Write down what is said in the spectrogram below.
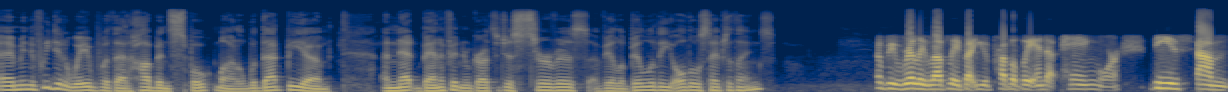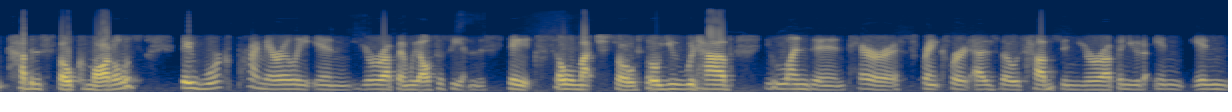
I mean, if we did away with that hub and spoke model, would that be a, a net benefit in regards to just service, availability, all those types of things? It would be really lovely, but you'd probably end up paying more. These um, hub and spoke models they work primarily in Europe, and we also see it in the States so much so. So you would have London, Paris, Frankfurt as those hubs in Europe, and you'd in in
